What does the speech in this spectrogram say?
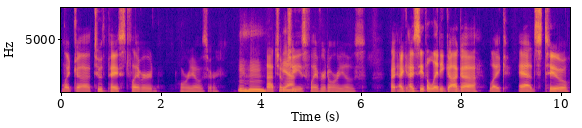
Like uh, toothpaste flavored Oreos or Mm-hmm. nacho Yeah. cheese flavored Oreos. I, I I see the Lady Gaga like ads too.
